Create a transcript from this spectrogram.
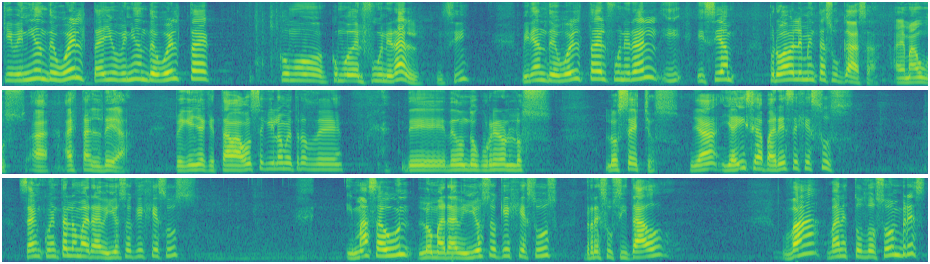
que venían de vuelta, ellos venían de vuelta como, como del funeral, ¿sí? Venían de vuelta del funeral y, y se iban probablemente a su casa, a Emaús, a, a esta aldea pequeña que estaba a 11 kilómetros de, de- de donde ocurrieron los, los hechos, ¿ya? Y ahí se aparece Jesús. ¿Se dan cuenta lo maravilloso que es Jesús? Y más aún, lo maravilloso que es Jesús resucitado. Va, van estos dos hombres,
